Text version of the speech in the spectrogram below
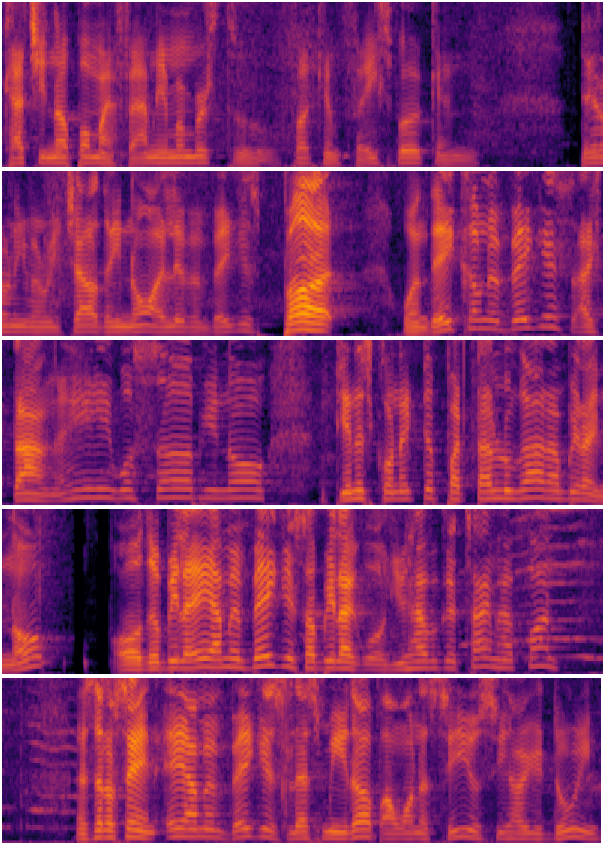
catching up on my family members through fucking Facebook, and they don't even reach out. They know I live in Vegas, but when they come to Vegas, I están, hey, what's up? You know, tienes conecte para tal lugar? I'll be like, no. Or they'll be like, hey, I'm in Vegas. I'll be like, well, you have a good time, have fun. Instead of saying, hey, I'm in Vegas, let's meet up. I want to see you, see how you're doing.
